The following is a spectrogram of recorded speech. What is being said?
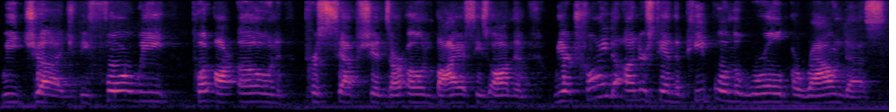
we judge, before we put our own perceptions, our own biases on them. We are trying to understand the people in the world around us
